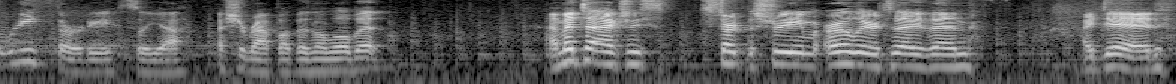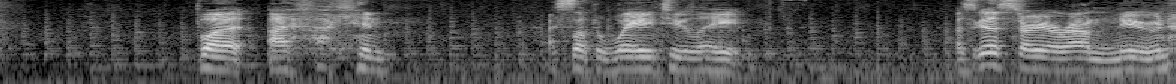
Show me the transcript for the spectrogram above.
3.30, so yeah, I should wrap up in a little bit. I meant to actually start the stream earlier today than I did, but I fucking... I slept way too late. I was gonna start it around noon.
